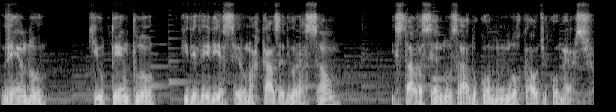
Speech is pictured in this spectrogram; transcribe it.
vendo que o templo, que deveria ser uma casa de oração, estava sendo usado como um local de comércio.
